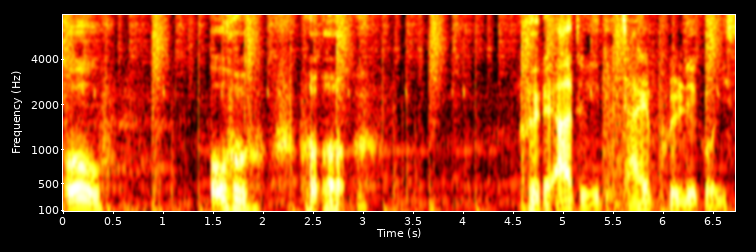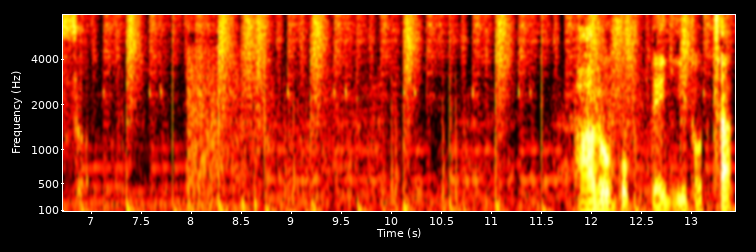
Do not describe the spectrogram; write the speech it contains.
오우. 오우. 그래 아주 일이 잘 풀리고 있어. 바로 꼭대기 도착.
